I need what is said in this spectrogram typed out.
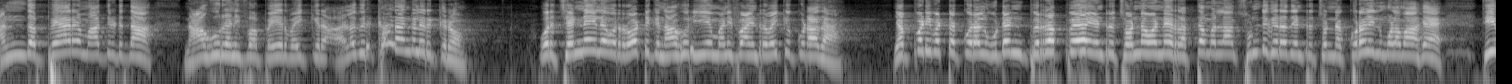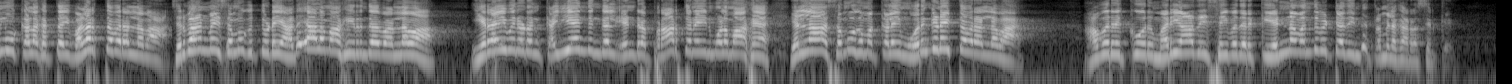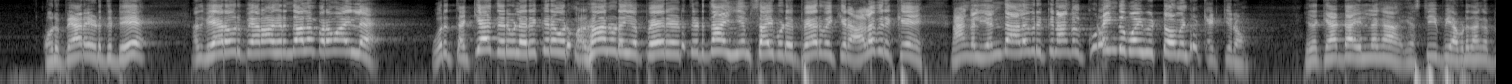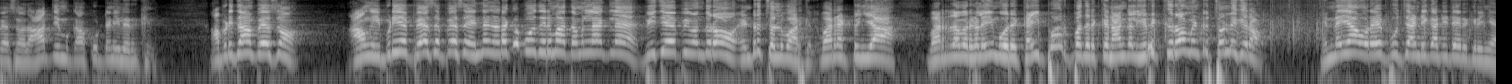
அந்த பெயரை மாற்றிட்டு தான் நாகூர் அனிஃபா பெயர் வைக்கிற அளவிற்காக நாங்கள் இருக்கிறோம். ஒரு சென்னையில் ஒரு ரோட்டுக்கு நாகூர் ஈஎம் அனிஃபா என்று வைக்கக்கூடாதா? எப்படிப்பட்ட குரல் உடன் பிறப்பே என்று சொன்னவொடனே ரத்தமெல்லாம் சுண்டுகிறது என்று சொன்ன குரலின் மூலமாக திமுக கழகத்தை வளர்த்தவர் அல்லவா? சிறுபான்மை சமூகத்துடைய அடையாளமாக இருந்தவர் அல்லவா? இறைவனுடன் கையேந்துங்கள் என்ற பிரார்த்தனையின் மூலமாக எல்லா சமூக மக்களையும் ஒருங்கிணைத்தவர் அல்லவா? அவருக்கு ஒரு மரியாதை செய்வதற்கு என்ன வந்துவிட்டது இந்த தமிழக அரசிற்கு? ஒரு பேரை எடுத்துட்டு அது வேற ஒரு பேராக இருந்தாலும் பரவாயில்லை. ஒரு தக்கியா தெருவில் இருக்கிற ஒரு மகானுடைய பெயர் எடுத்துட்டு தான் இஎம் சாஹிபுடைய பெயர் வைக்கிற அளவிற்கு நாங்கள் எந்த அளவிற்கு நாங்கள் குறைந்து போய்விட்டோம் என்று கேட்கிறோம். இதை கேட்டால் இல்லைங்க எஸ்டிபி அப்படிதாங்க பேசும். அது அதிமுக கூட்டணியில் இருக்குது அப்படி தான் பேசும். அவங்க இப்படியே பேச பேச என்ன நடக்க போகுது தெரியுமா தமிழ்நாட்டில்? பிஜேபி வந்துடும் என்று சொல்லுவார்கள். வரட்டும் யா வர்றவர்களையும் ஒரு கை பார்ப்பதற்கு நாங்கள் இருக்கிறோம் என்று சொல்லுகிறோம். என்னையா ஒரே பூச்சாண்டி காட்டிகிட்டே இருக்கிறீங்க?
